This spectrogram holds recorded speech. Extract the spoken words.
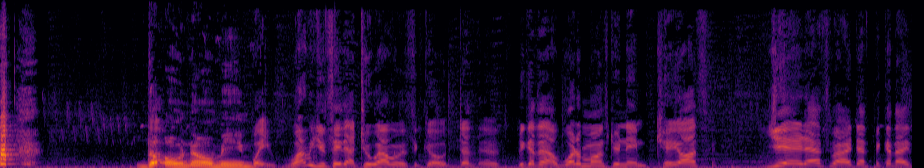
The oh no meme. Wait, why would you say that two hours ago? That, uh, because of that water monster named Chaos? Yeah, that's right. That's because I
